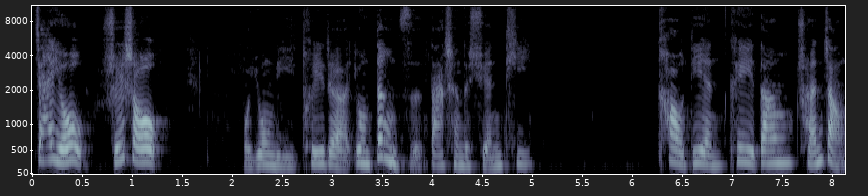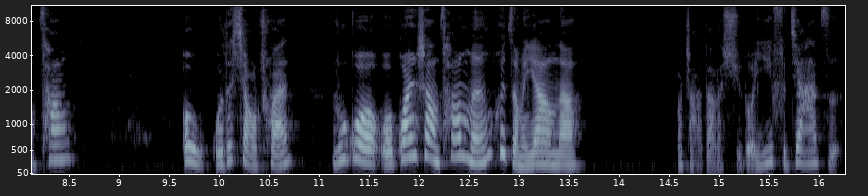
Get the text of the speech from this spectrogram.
加油，水手！我用力推着用凳子搭成的舷梯。靠垫可以当船长舱。哦，我的小船！如果我关上舱门会怎么样呢？我找到了许多衣服夹子，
